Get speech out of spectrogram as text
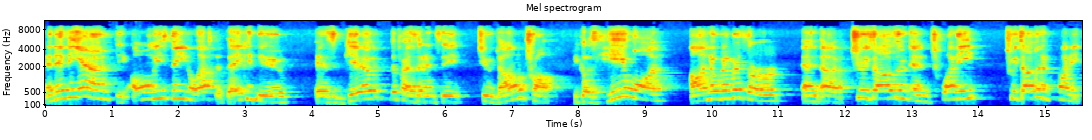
And in the end, the only thing left that they can do is give the presidency to Donald Trump because he won on November 3rd and uh, 2020, 2020.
